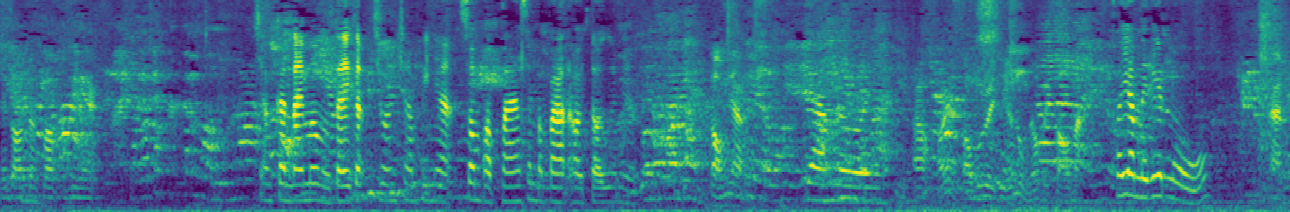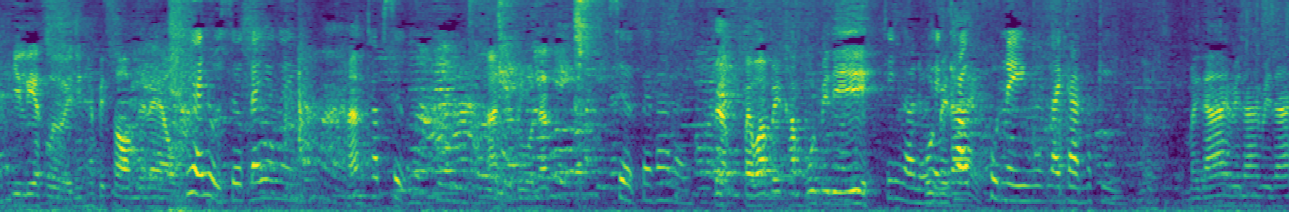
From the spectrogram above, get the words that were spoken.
អឺដល់ដល់គ្នា ចាំកាន់ដៃមើលមកតៃកាប់ជន់ចាំពីនេះសុំប៉ាប៉ាសុំប៉ាប៉ាឲ្យទៅនេះ ซ้อมยัง យ៉ាងលើយ อ้าวเขาอยากซ้อมบนเวทีแล้วหนุ่มต้องไปซ้อมอ่ะ เขายังไม่เรียกหนู อ่ะพี่เรียกเลยนี่ให้ไปซ้อมได้แล้ว พี่ให้หนูสึกได้ยังไง ฮะ ชอบสึกเหมือนพี่ อ่ะเดี๋ยวโดนนะ สึกไปว่าอะไร แปลแปลว่าเป็นคำพูดไม่ดี จริงเหรอหนู พูด เห็น ไม่ได้ เขาพูดในรายการเมื่อกี้ ไม่ได้ไม่ได้ไม่ได้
